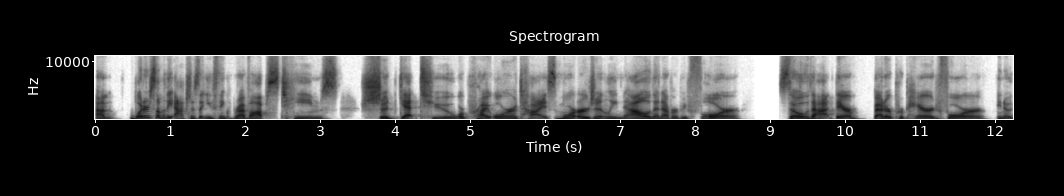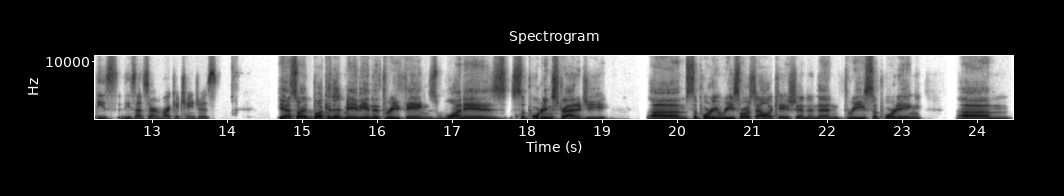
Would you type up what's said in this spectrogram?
Um, what are some of the actions that you think RevOps teams should get to or prioritize more urgently now than ever before so that they're better prepared for you know these these uncertain market changes yeah so i'd bucket it maybe into three things. One is supporting strategy um, supporting resource allocation and then three supporting um,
